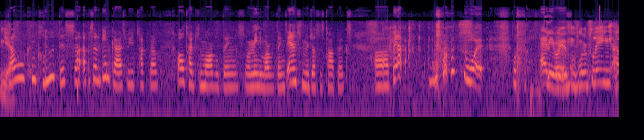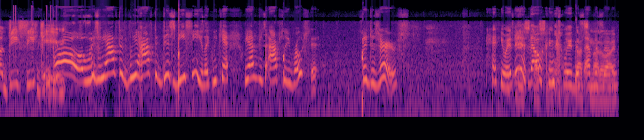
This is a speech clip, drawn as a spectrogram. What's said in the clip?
Yeah. that will conclude this uh, episode of Gamecast. We talked about all types of Marvel things, or mainly Marvel things, and some Injustice topics. Uh, but yeah. what? Anyways. We're playing a DC game. Bro, we we have to we have to diss DC. Like we can't we have to just absolutely roast it. It deserves. Anyways, that will that's not a lie. conclude this That's not a lie. episode. of-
